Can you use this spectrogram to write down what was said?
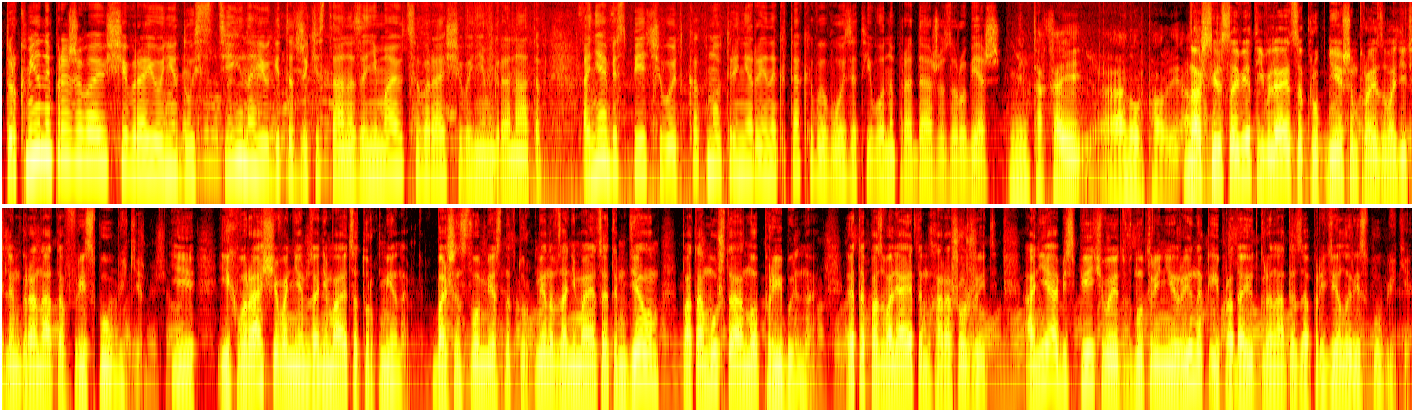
Туркмены, проживающие в районе Дусти на юге Таджикистана, занимаются выращиванием гранатов. Они обеспечивают как внутренний рынок, так и вывозят его на продажу за рубеж. Наш сельсовет является крупнейшим производителем гранатов в республике, и их выращиванием занимаются туркмены. Большинство местных туркменов занимаются этим делом, потому что оно прибыльно. Это позволяет им хорошо жить. Они обеспечивают внутренний рынок и продают гранаты за пределы республики.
